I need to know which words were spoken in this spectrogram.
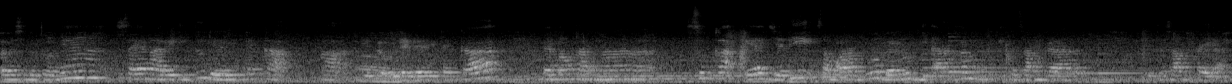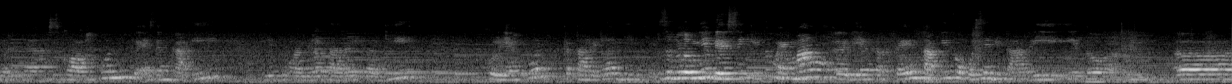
eh, sebetulnya saya nari itu dari TK Kak, gitu. Ah. udah dari TK memang karena suka ya. Jadi sama orang tua baru diarahkan untuk ikut sanggar gitu. Sampai akhirnya sekolah pun ke SMKI gitu ngambil tari lagi. Kuliah pun ketarik lagi sebelumnya basic itu memang eh, di entertain tapi fokusnya di tari gitu. Eh,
